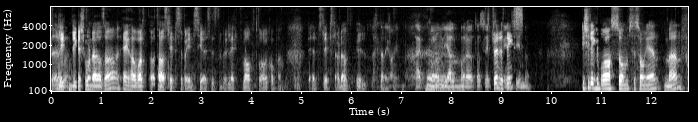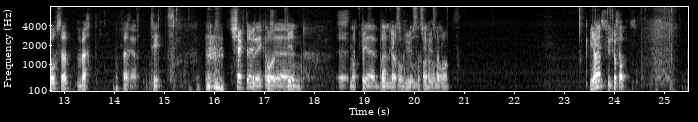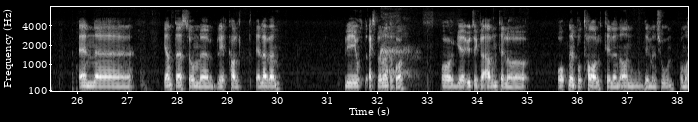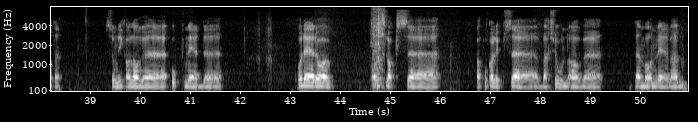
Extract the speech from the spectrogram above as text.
En liten digresjon der, altså. Jeg har valgt å ta slipset på innsida. Jeg syns det blir litt varmt på overkroppen. Det er et slips lagd av ull denne gangen. Nei, Hvordan hjelper det å ta slipset Stranger på innsiden? da? Ikke like bra som sesong én, men fortsatt verdt et Ja. titt. Sjekk den ut på din eh, snakke veldig kort om hva. Ja, kjør på. En uh, jente som eh, blir kalt Eleven, blir gjort eksperimenter på, og utvikler evnen til å åpne en portal til en annen dimensjon, på en måte, som de kaller uh, opp-ned Uh, Og det er da en slags uh, apokalypseversjon av eh, den vanlige verden.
